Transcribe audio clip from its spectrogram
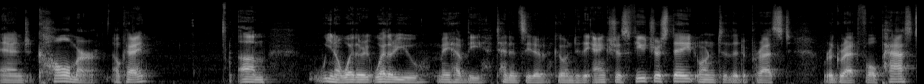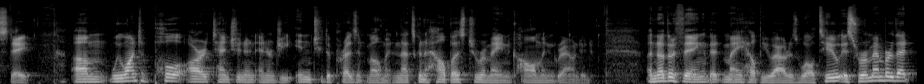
and calmer, okay? Um, you know whether whether you may have the tendency to go into the anxious future state or into the depressed regretful past state um, we want to pull our attention and energy into the present moment and that's going to help us to remain calm and grounded another thing that may help you out as well too is to remember that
